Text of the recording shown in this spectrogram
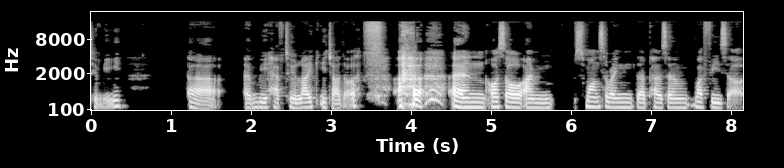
to me. Uh, and we have to like each other. and also I'm sponsoring the person work visa.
